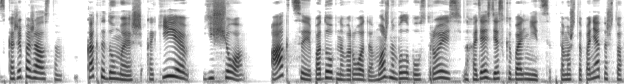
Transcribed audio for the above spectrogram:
Скажи, пожалуйста, как ты думаешь, какие еще акции подобного рода можно было бы устроить, находясь в детской больнице? Потому что понятно, что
